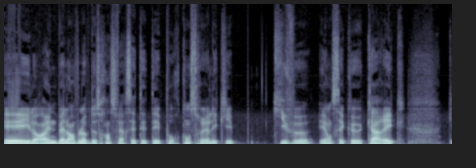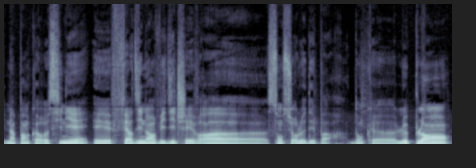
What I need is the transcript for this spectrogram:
Et il aura une belle enveloppe de transfert cet été pour construire l'équipe qu'il veut. Et on sait que Carrick n'a pas encore signé et Ferdinand, Vidic et Evra euh, sont sur le départ. Donc euh, le plan,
